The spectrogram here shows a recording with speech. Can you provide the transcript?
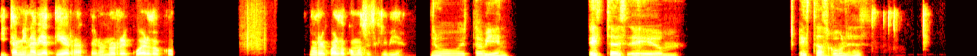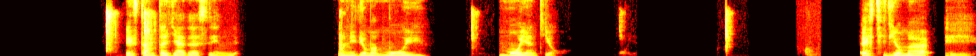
y también había tierra, pero no recuerdo cómo. No recuerdo cómo se escribía. No, está bien. Estas, eh, um, estas runas están talladas en un idioma muy, muy antiguo. Este idioma eh,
